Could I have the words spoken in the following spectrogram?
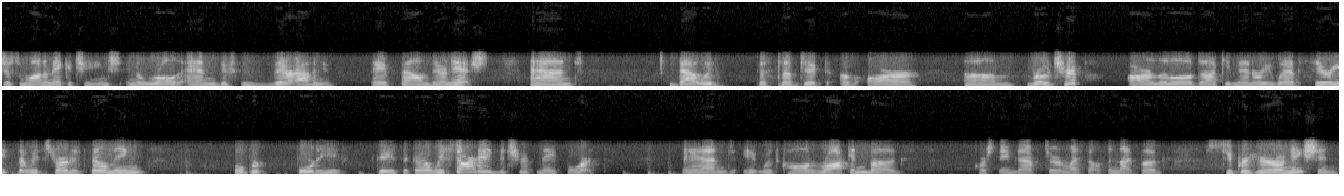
just want to make a change in the world, and this is their avenue. They've found their niche. And that was the subject of our um, road trip, our little documentary web series that we started filming over 40 days ago. We started the trip May 4th, and it was called Rock and Bugs, course, named after myself and Nightbug, Superhero Nation.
